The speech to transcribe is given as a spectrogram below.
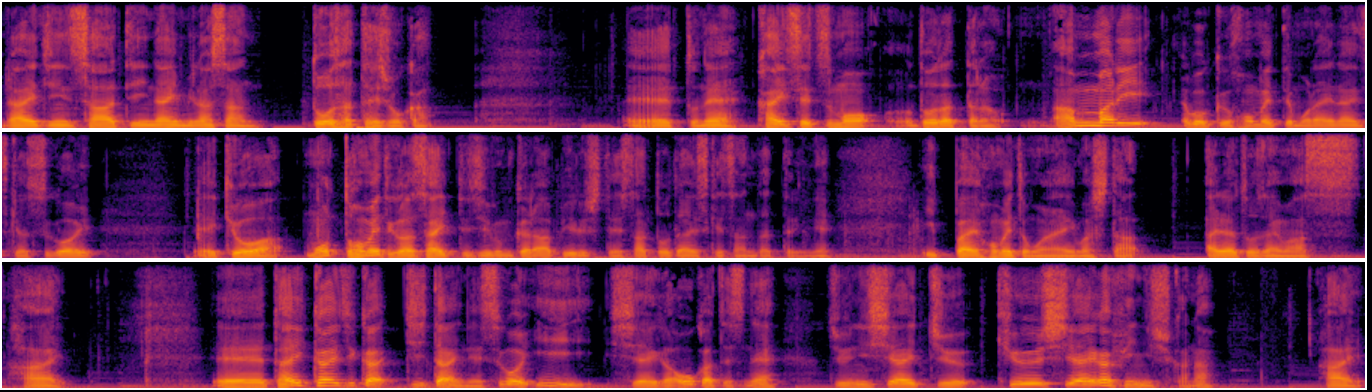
ライジン39皆さんどうだったでしょうか？えー、っとね解説もどうだったらあんまり僕褒めてもらえないんですけどすごい、えー、今日はもっと褒めてくださいって自分からアピールして佐藤大輔さんだったりねいっぱい褒めてもらいました。ありがとうございます。はい。えー、大会自体ねすごいいい試合が多かったですね。12試合中9試合がフィニッシュかな。はい。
